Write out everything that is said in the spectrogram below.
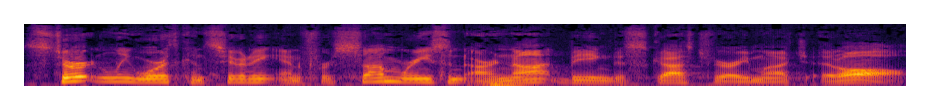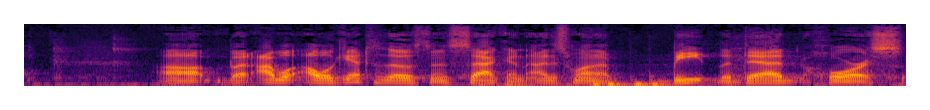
certainly worth considering and for some reason are not being discussed very much at all. Uh, but I will, I will get to those in a second. I just want to beat the dead horse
